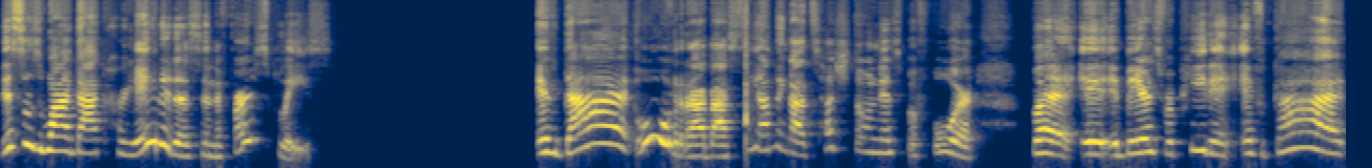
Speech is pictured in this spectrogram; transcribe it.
this is why God created us in the first place. If God, oh, Rabbi, see, I think I touched on this before, but it, it bears repeating. If God,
